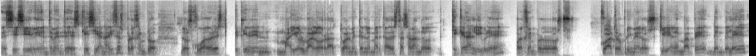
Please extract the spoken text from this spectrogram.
Eh, sí, sí, evidentemente. Es que si analizas, por ejemplo, los jugadores que tienen mayor valor actualmente en el mercado, estás hablando que quedan libres, ¿eh? Por ejemplo, los cuatro primeros, Kylian Mbappé, Dembélé,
